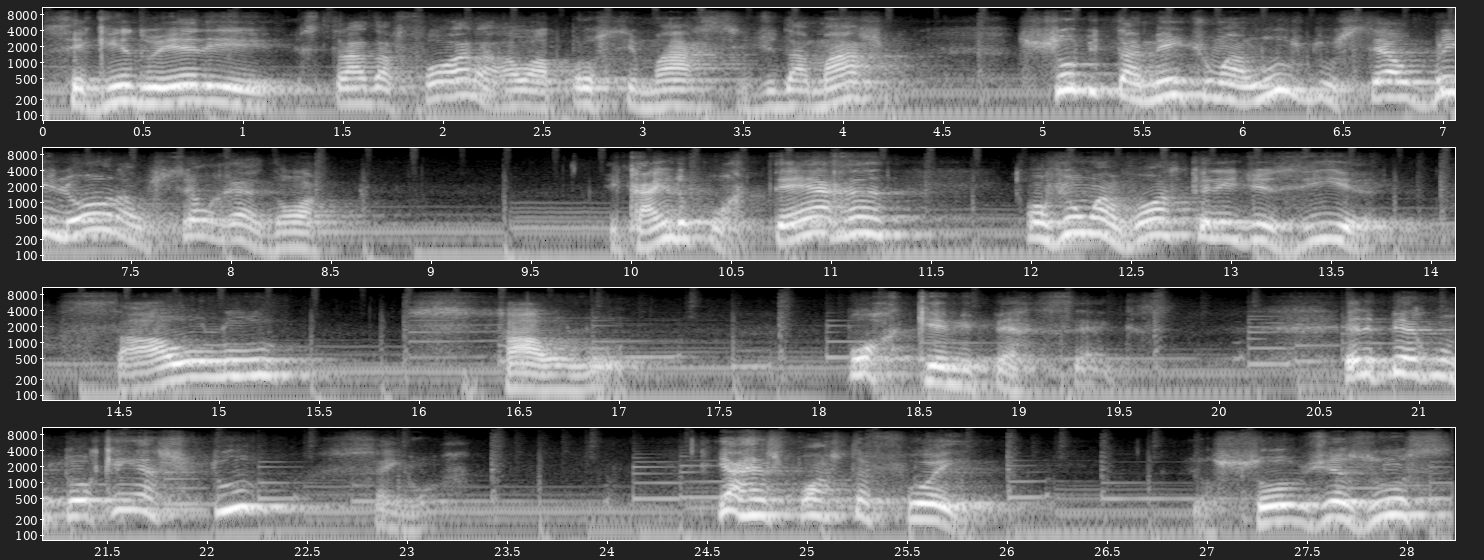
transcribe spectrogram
Seguindo ele estrada fora, ao aproximar-se de Damasco, Subitamente uma luz do céu brilhou ao seu redor. E caindo por terra, ouviu uma voz que lhe dizia: Saulo, Saulo, por que me persegues? Ele perguntou: Quem és tu, Senhor? E a resposta foi: Eu sou Jesus,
